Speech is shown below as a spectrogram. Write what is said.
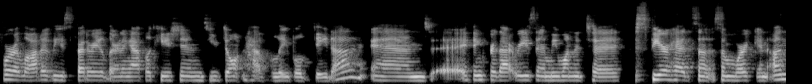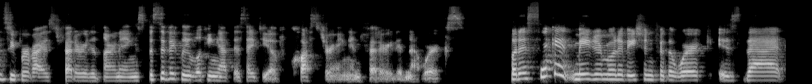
for a lot of these federated learning applications, you don't have labeled data. And I think for that reason, we wanted to spearhead some, some work in unsupervised federated learning, specifically looking at this idea of clustering in federated networks. But a second major motivation for the work is that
